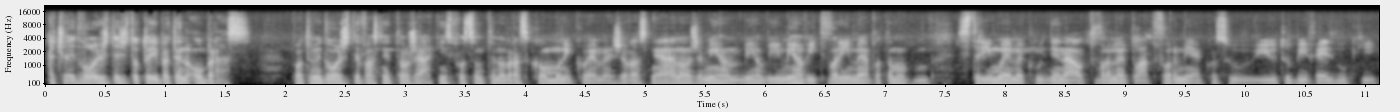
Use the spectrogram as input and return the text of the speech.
a čo je dôležité, že toto je iba ten obraz. potom je dôležité vlastne to, že akým spôsobom ten obraz komunikujeme. Že vlastne áno, že my ho, my ho, my ho vytvoríme a potom ho streamujeme kľudne na otvorené platformy, ako sú YouTube, Facebooky,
